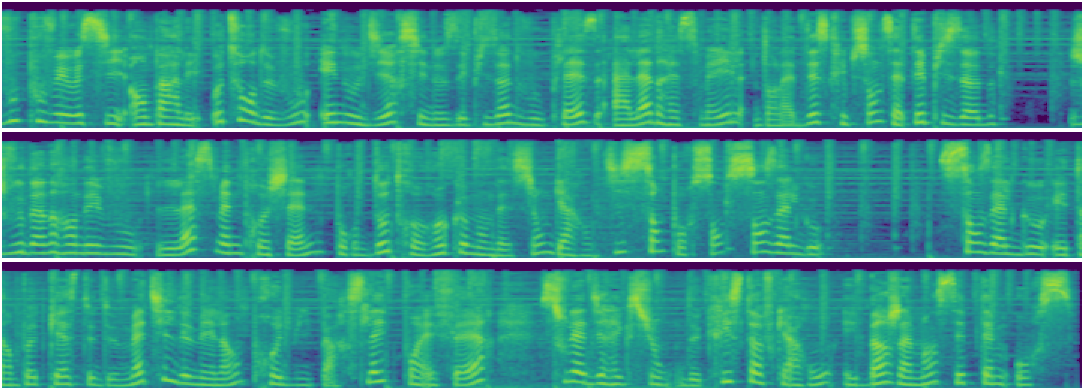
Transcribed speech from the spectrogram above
Vous pouvez aussi en parler autour de vous et nous dire si nos épisodes vous plaisent à l'adresse mail dans la description de cet épisode. Je vous donne rendez-vous la semaine prochaine pour d'autres recommandations garanties 100% sans algo. Sans algo est un podcast de Mathilde Mélin produit par Slate.fr sous la direction de Christophe Caron et Benjamin Septem-Ours.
